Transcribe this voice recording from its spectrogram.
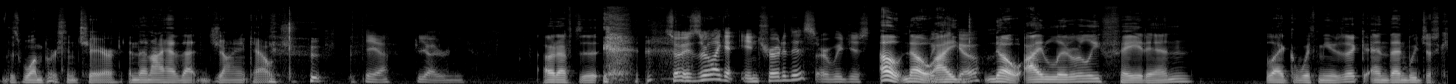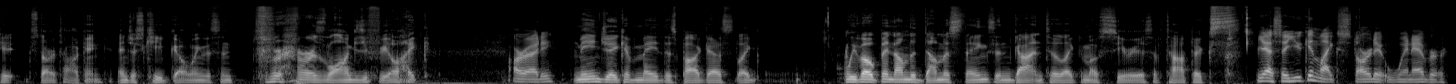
this one person chair, and then I have that giant couch. yeah. The irony. I would have to. So is there like an intro to this or we just oh no, I go? no, I literally fade in, like with music, and then we just keep, start talking and just keep going this in, for for as long as you feel like. already? Me and Jake have made this podcast like. We've opened on the dumbest things and gotten to like the most serious of topics. Yeah, so you can like start it whenever.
